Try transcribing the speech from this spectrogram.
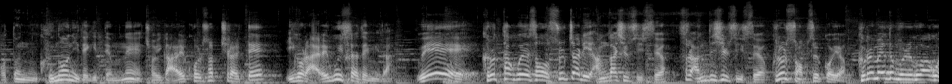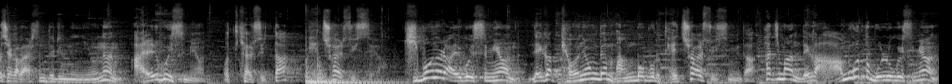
어떤 근원이 되기 때문에 저희가 알코올 섭취를 할때 이걸 알고 있어야 됩니다. 왜 그렇다고 해서 술자리 안 가실 수 있어요? 술 안 드실 수 있어요? 그럴 순 없을 거예요. 그럼에도 불구하고 제가 말씀드리는 이유는 알고 있으면 어떻게 할 수 있다? 대처할 수 있어요. 기본을 알고 있으면 내가 변형된 방법으로 대처할 수 있습니다. 하지만 내가 아무것도 모르고 있으면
